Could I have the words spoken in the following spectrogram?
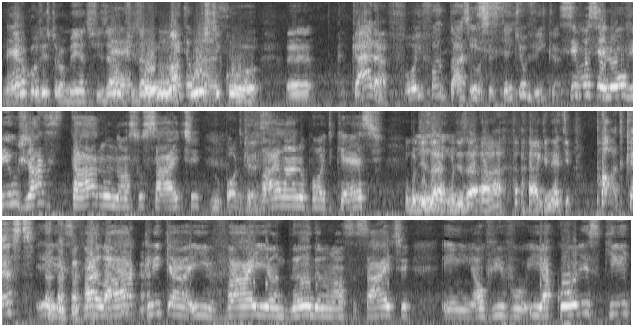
Vieram né? com os instrumentos, fizeram, É, fizeram um acústico. é, cara, foi fantástico, E vocês têm que ouvir, cara, Se você não ouviu, já está no nosso site. no podcast. Vai lá no podcast. Como diz, e- a, como diz a, a, a Agnete, podcast. Isso, vai lá, clica e vai andando no nosso site em ao vivo e a cores que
